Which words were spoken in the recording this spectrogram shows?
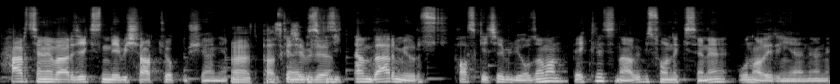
her sene vereceksin diye bir şart yokmuş yani. Evet pas sene biz geçebiliyor. fizikten vermiyoruz. Pas geçebiliyor. O zaman beklesin abi bir sonraki sene ona verin yani. yani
